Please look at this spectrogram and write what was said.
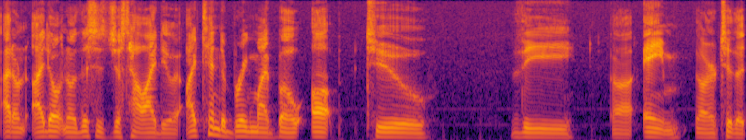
I don't I don't know this is just how I do it. I tend to bring my bow up to the uh, aim or to the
